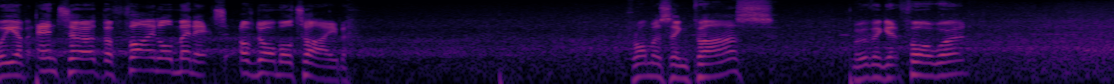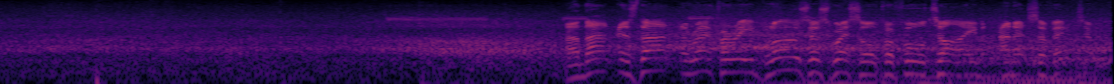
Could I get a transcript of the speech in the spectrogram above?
We have entered the final minute of normal time. Promising pass. Moving it forward. And that is that. The referee blows his whistle for full time, and it's a victory.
